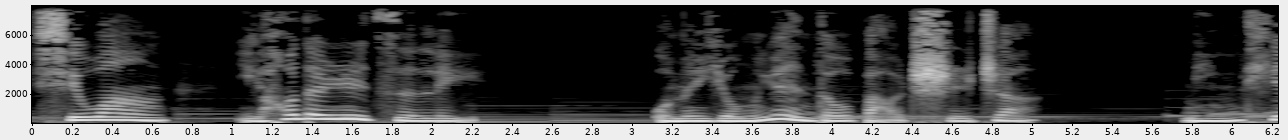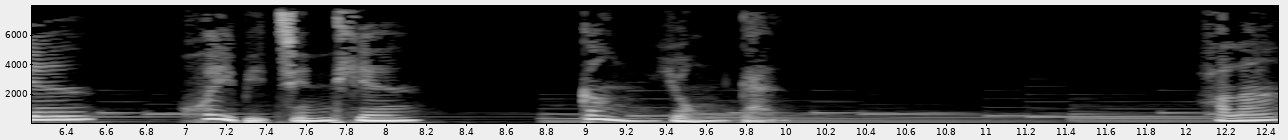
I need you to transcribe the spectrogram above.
希望以后的日子里，我们永远都保持着，明天会比今天更勇敢。好啦，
